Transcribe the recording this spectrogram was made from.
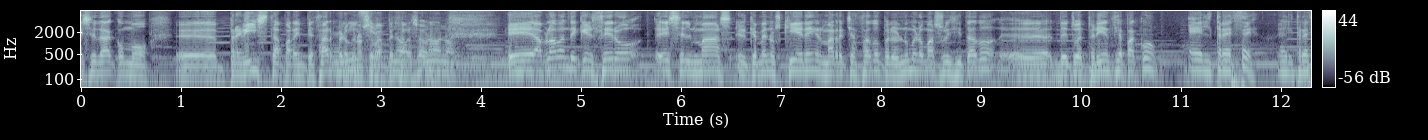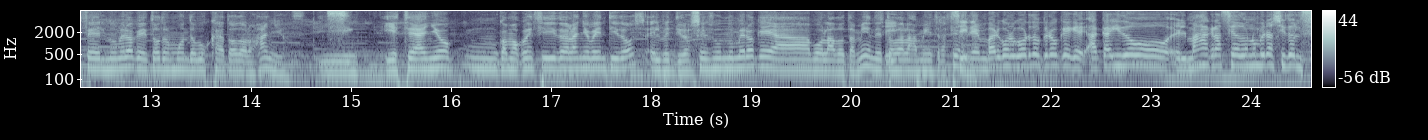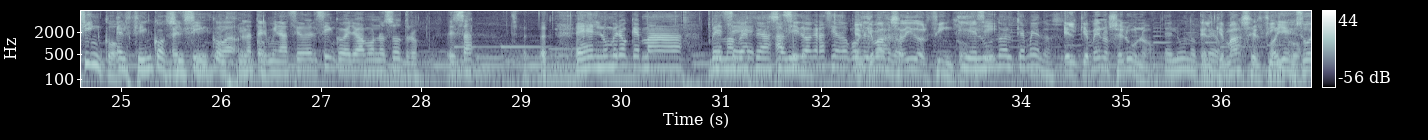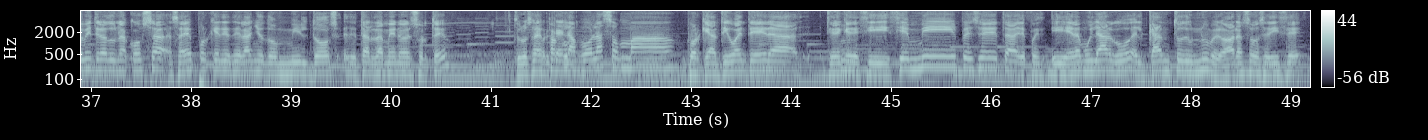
que se da como eh, prevista para empezar, pero que no se va a empezar Inicio, ahora. no, no. Eh, hablaban de que el cero es el más, el que menos quieren, el más rechazado, pero el número más solicitado eh, de tu experiencia, Paco. El 13. El 13 es el número que todo el mundo busca todos los años. Y, y este año, mm, como ha coincidido el año 22, el 22 es un número que ha volado también de Sí. todas las administraciones. Sin embargo, el gordo creo que ha caído, el más agraciado número ha sido el 5. El 5, sí, El sí, 5, el la terminación del 5 que llevamos nosotros. Esa. es el número que más veces, más veces ha sido agraciado con El que más ha salido, el 5. y el sí. 1 el que menos. El que menos, el 1. El uno, El creo. que más, el 5. Oye, Jesús, me he enterado de una cosa. ¿Sabes por qué desde el año 2002 eh, tarda menos el sorteo? ¿Tú lo sabes, Porque Paco? las bolas son más... Porque antiguamente era, tienen que decir 100.000 pesetas y, después, y era muy largo el canto de un número. Ahora solo se dice el-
